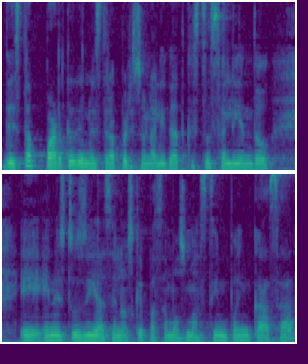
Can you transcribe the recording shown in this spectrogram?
de esta parte de nuestra personalidad que está saliendo en estos días en los que pasamos más tiempo en casa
